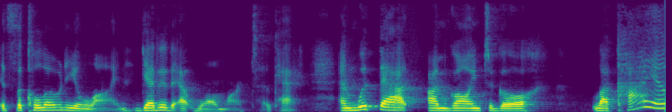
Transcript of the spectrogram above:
It's the Colonial line. Get it at Walmart. Okay. And with that, I'm going to go La Calle.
